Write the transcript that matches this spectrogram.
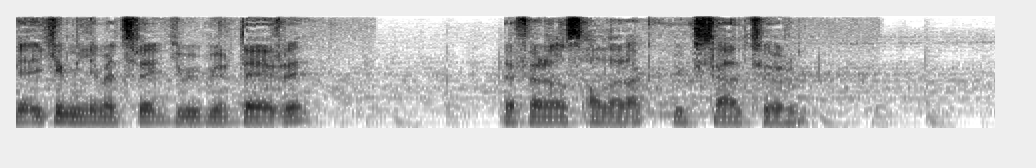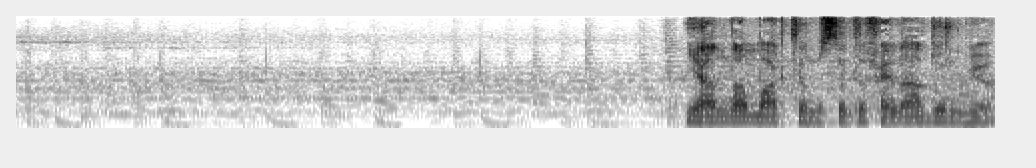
Yine 2 mm gibi bir değeri referans alarak yükseltiyorum. Yandan baktığımızda da fena durmuyor.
